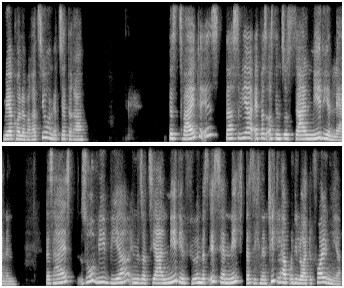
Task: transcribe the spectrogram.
mehr Kollaboration etc. Das zweite ist, dass wir etwas aus den sozialen Medien lernen. Das heißt, so wie wir in den sozialen Medien führen, das ist ja nicht, dass ich einen Titel habe und die Leute folgen mir,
